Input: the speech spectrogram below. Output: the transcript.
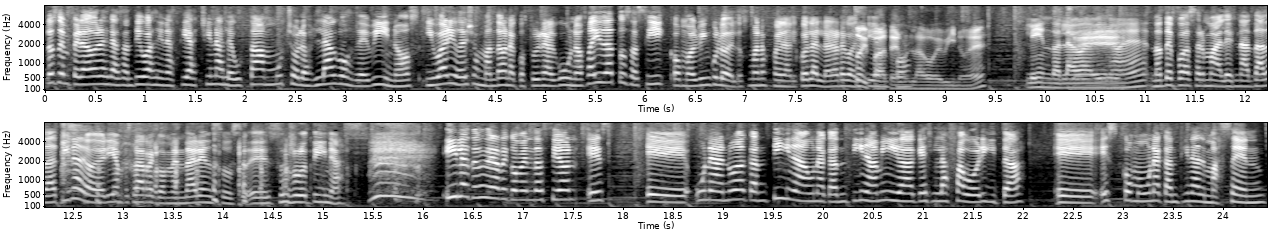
Los emperadores de las antiguas dinastías chinas les gustaban mucho los lagos de vinos y varios de ellos mandaron a construir algunos. Hay datos así como el vínculo de los humanos con el alcohol a lo largo Estoy del tiempo. tener un lago de vino, ¿eh? Lindo el lago de vino, ¿eh? No te puedo hacer mal. Es nada. Datina lo debería empezar a recomendar en sus, eh, sus rutinas. Y la tercera recomendación es eh, una nueva cantina, una cantina amiga que es la favorita. Eh, es como una cantina almacén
